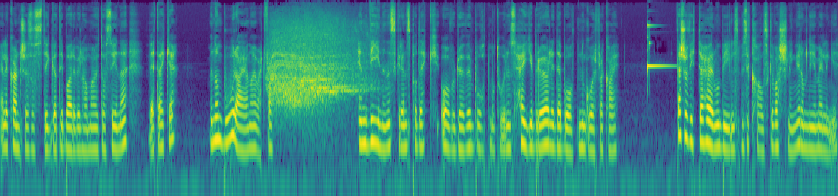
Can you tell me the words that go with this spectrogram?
eller kanskje så stygg at de bare vil ha meg ut av syne, vet jeg ikke. Men om bord er jeg nå i hvert fall. En hvinende skrens på dekk overdøver båtmotorens høye brøl idet båten går fra kai. Det er så vidt jeg hører mobilens musikalske varslinger om nye meldinger.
